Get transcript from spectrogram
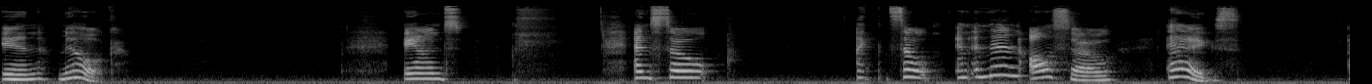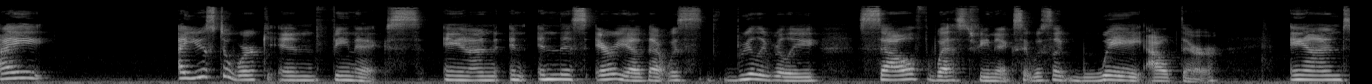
in milk. And and so I so and and then also eggs. I I used to work in Phoenix and in in this area that was really really southwest Phoenix. It was like way out there. And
